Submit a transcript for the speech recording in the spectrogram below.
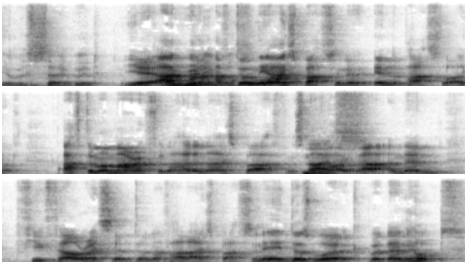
it was so good. yeah. I, really I've was. done the ice baths in, a, in the past. Like after my marathon, I had an ice bath and stuff Nice. like that, and then a few fell races I've done. I've had ice baths, and it does work. But then It helps.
